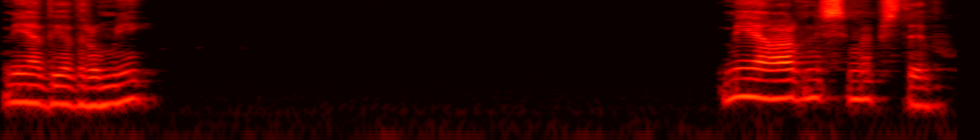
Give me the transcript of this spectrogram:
μία διαδρομή, μία άρνηση με πιστεύω.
